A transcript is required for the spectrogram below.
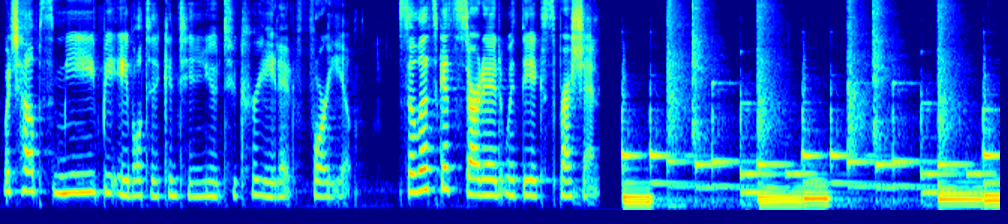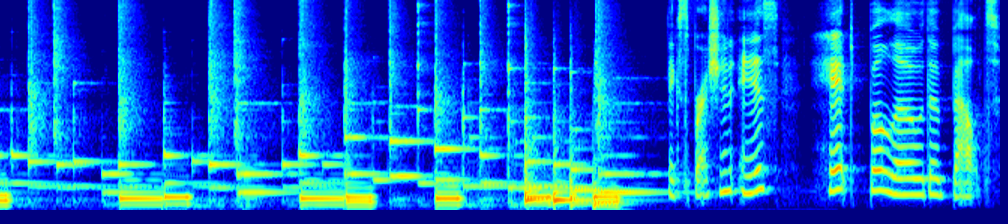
which helps me be able to continue to create it for you. So let's get started with the expression. Expression is hit below the belt.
